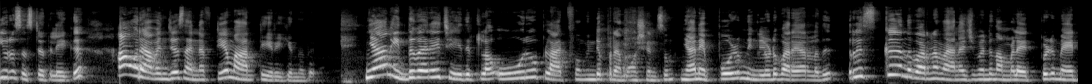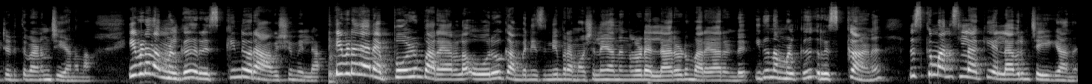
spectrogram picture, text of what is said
ഈ ഒരു സിസ്റ്റത്തിലേക്ക് ആ ഒരു അവഞ്ചേഴ്സ് എൻ എഫ് ടിയെ മാറ്റിയിരിക്കുന്നത്. ഞാൻ ഇതുവരെ ചെയ്തിട്ടുള്ള ഓരോ പ്ലാറ്റ്ഫോമിന്റെ പ്രൊമോഷൻസും ഞാൻ എപ്പോഴും നിങ്ങളോട് പറയാറുള്ളത് റിസ്ക് എന്ന് പറഞ്ഞ മാനേജ്മെന്റ് നമ്മൾ എപ്പോഴും ഏറ്റെടുത്ത് വേണം ചെയ്യണമെന്നാണ് ഇവിടെ നമ്മൾക്ക് റിസ്കിന്റെ ഒരു ആവശ്യമില്ല. ഇവിടെ ഞാൻ എപ്പോഴും പറയാറുള്ള ഓരോ കമ്പനീസിന്റെയും പ്രൊമോഷനിൽ ഞാൻ നിങ്ങളോട് എല്ലാവരോടും പറയാറുണ്ട്. ഇത് നമ്മൾക്ക് റിസ്ക് ആണ്. റിസ്ക് മനസ്സിലാക്കി എല്ലാവരും ചെയ്യുക എന്ന്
